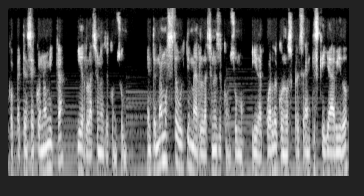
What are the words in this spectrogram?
competencia económica y relaciones de consumo. Entendamos esta última de relaciones de consumo y de acuerdo con los precedentes que ya ha habido,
